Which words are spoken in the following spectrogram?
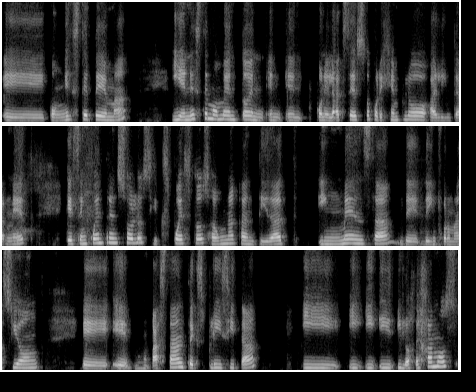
eh, con este tema y en este momento, con el acceso, por ejemplo, al Internet, que se encuentren solos y expuestos a una cantidad inmensa de, información eh, eh, bastante explícita y, los dejamos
